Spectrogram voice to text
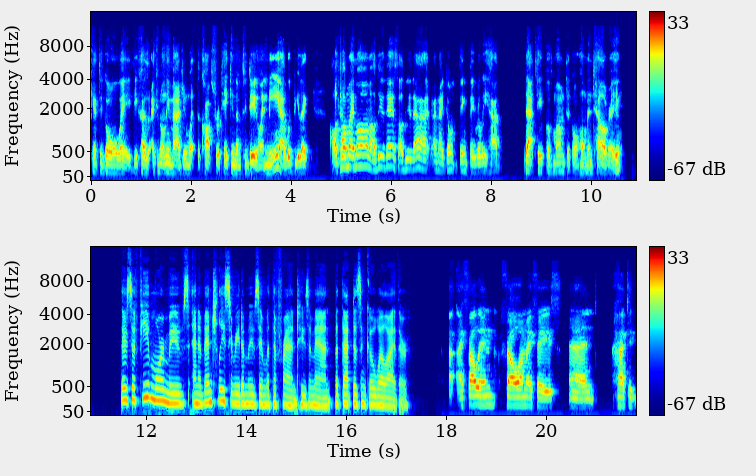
get to go away because I can only imagine what the cops were taking them to do. And me, I would be like, I'll tell my mom, I'll do this, I'll do that. And I don't think they really had that type of mom to go home and tell, right? There's a few more moves, and eventually Syreeta moves in with a friend who's a man, but that doesn't go well either. I fell in, fell on my face, and had to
